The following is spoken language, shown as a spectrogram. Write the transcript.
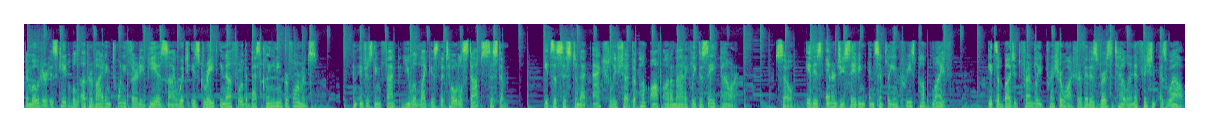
The motor is capable of providing 20-30 psi which is great enough for the best cleaning performance. An interesting fact you will like is the total stop system. It's a system that actually shut the pump off automatically to save power so, it is energy saving and simply increase pump life. It's a budget-friendly pressure washer that is versatile and efficient as well.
